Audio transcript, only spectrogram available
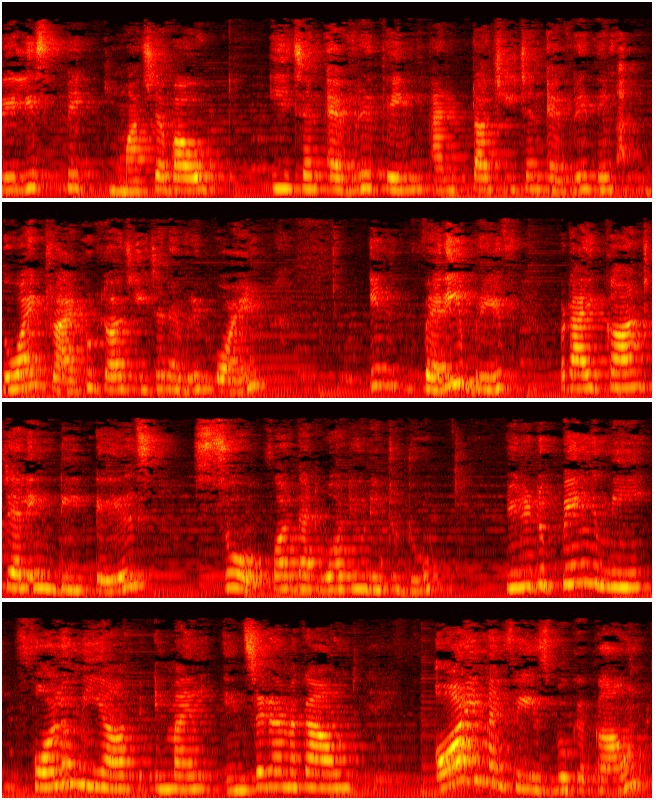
really speak much about each and everything and touch each and everything though I try to touch each and every point. In very brief but I can't tell in details. So for that what you need to do? You need to ping me follow me up in my Instagram account or in my Facebook account.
